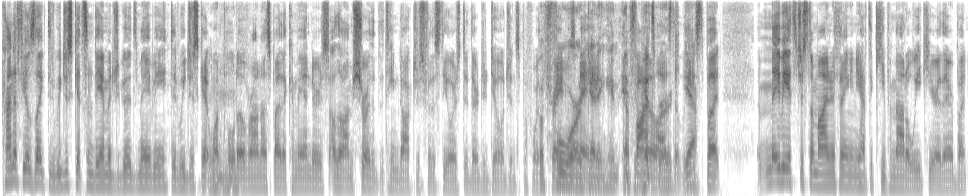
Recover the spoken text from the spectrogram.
Kind of feels like did we just get some damaged goods maybe? Did we just get one pulled mm-hmm. over on us by the Commanders? Although I'm sure that the team doctors for the Steelers did their due diligence before, the trade was Before made. getting him into finalized Pittsburgh. at Yeah. least. But maybe it's just a minor thing and you have to keep him out a week here or there. But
